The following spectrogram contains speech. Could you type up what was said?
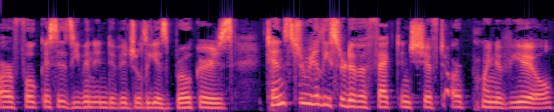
our focus is, even individually as brokers, tends to really sort of affect and shift our point of view.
